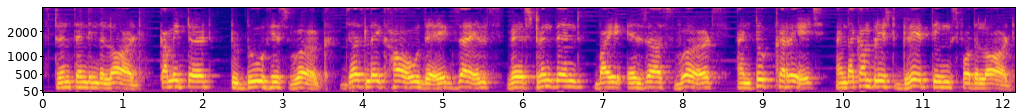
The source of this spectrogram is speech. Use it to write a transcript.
strengthened in the Lord, committed to do his work, just like how the exiles were strengthened by Ezra's words and took courage and accomplished great things for the Lord.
